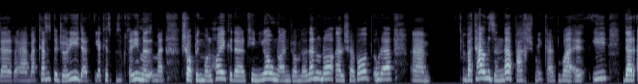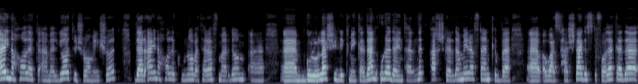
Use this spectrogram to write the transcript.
در مرکز تجاری در یکی از بزرگترین شاپینگ مال هایی که در کنیا اونا انجام دادن اونا الشباب را به طور زنده پخش می‌کرد. و ای در عین حال که عملیات اجرا می‌شد در عین حال که اونا به طرف مردم گلوله شلیک می‌کردن او را در اینترنت پخش کرده می‌رفتن که به و از هشتگ استفاده کرده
